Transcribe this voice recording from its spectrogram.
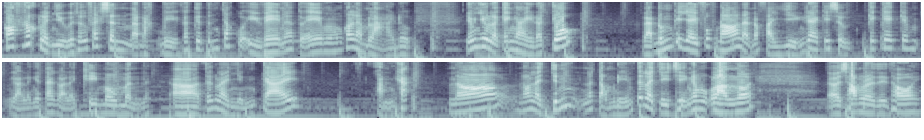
có rất là nhiều cái thứ phát sinh mà đặc biệt các cái tính chất của event á tụi em không có làm lại được. Giống như là cái ngày đó chốt là đúng cái giây phút đó là nó phải diễn ra cái sự cái cái cái gọi là người ta gọi là key moment à, tức là những cái khoảnh khắc nó nó là chính nó trọng điểm tức là chỉ diễn ra một lần thôi. Rồi xong rồi thì thôi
